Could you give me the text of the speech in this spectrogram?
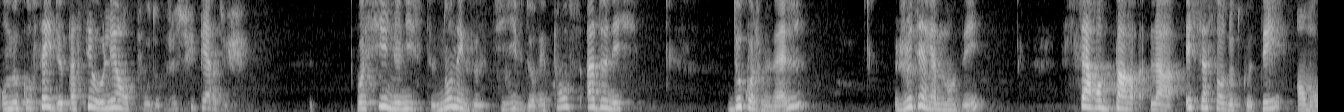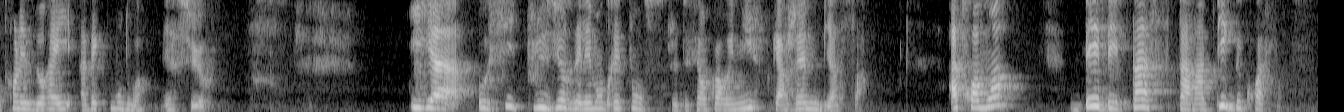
On me conseille de passer au lait en poudre. Je suis perdue. Voici une liste non exhaustive de réponses à donner. De quoi je me mêle? Je t'ai rien demandé. Ça rentre par là et ça sort de l'autre côté en montrant les oreilles avec mon doigt, bien sûr. Il y a aussi plusieurs éléments de réponse. Je te fais encore une liste car j'aime bien ça. À trois mois, bébé passe par un pic de croissance.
